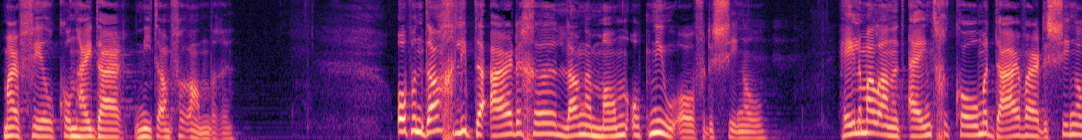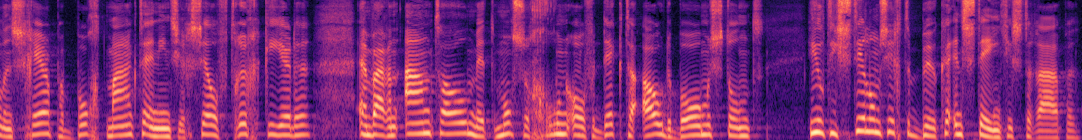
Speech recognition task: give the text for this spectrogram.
maar veel kon hij daar niet aan veranderen. Op een dag liep de aardige, lange man opnieuw over de singel. Helemaal aan het eind gekomen, daar waar de singel een scherpe bocht maakte en in zichzelf terugkeerde, en waar een aantal met mossig groen overdekte oude bomen stond, hield hij stil om zich te bukken en steentjes te rapen.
